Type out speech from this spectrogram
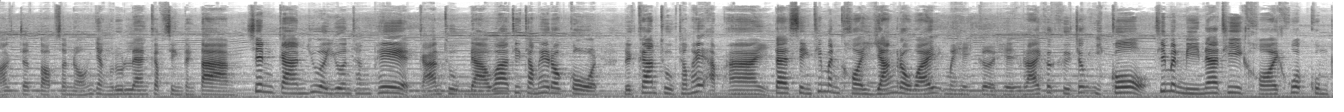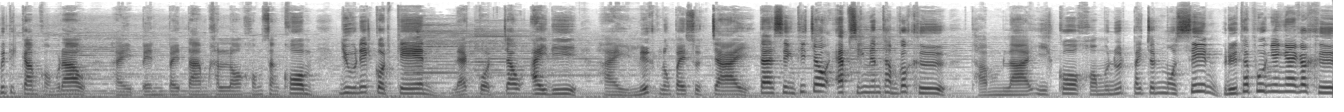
มักจะตอบสนองอย่างรุนแรงกับสิ่งต่างๆ เช่น การยั่วยวนทางเพศ การถูกด่าว่าที่ทำให้เราโกรธหรือการถูกทำให้อับอาย แต่สิ่งที่มันคอยยั้งเราไว้ไม่ให้เกิดเหตุร้ายก็คือเจ้าอีโก้ ที่มันมีหน้าที่คอยควบคุมพฤติกรรมของเราให้เป็นไปตามคันลองของสังคม อยู่ในกฎเกณฑ์ และกฎเจ้า ID ให้ลึกลงไปสุดใจ แต่สิ่งที่เจ้าแอปซิงนั้นทำก็คือ ทำลายอีโก้ของมนุษย์ไปจนหมดสิ้น หรือถ้าพูดง่าย ๆ ก็คือ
